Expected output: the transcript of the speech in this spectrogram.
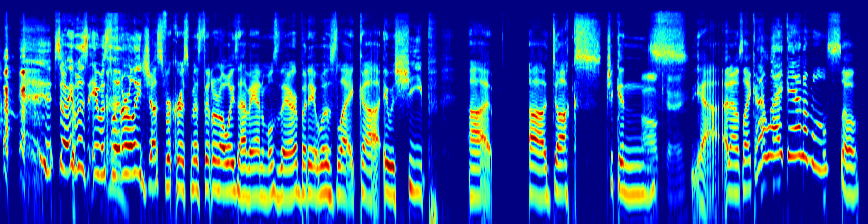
so it was it was literally just for Christmas. They don't always have animals there, but it was like uh it was sheep, uh uh ducks, chickens. Okay. Yeah. And I was like, I like animals. So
